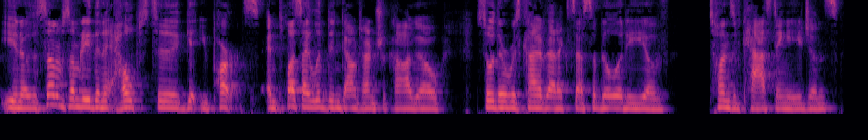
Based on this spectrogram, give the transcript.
you know the son of somebody, then it helps to get you parts. And plus, I lived in downtown Chicago, so there was kind of that accessibility of tons of casting agents.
